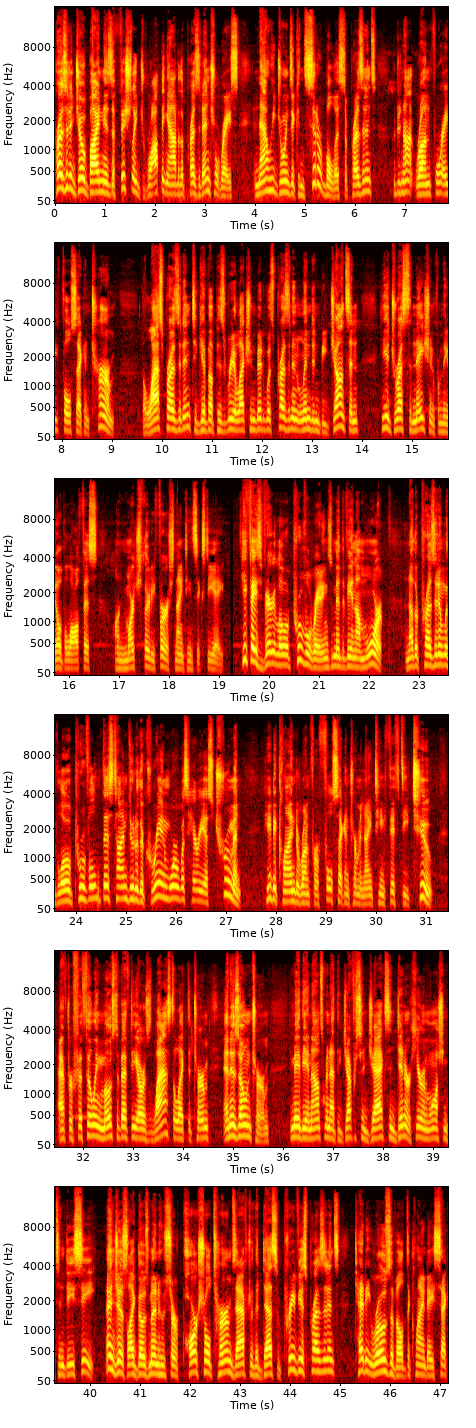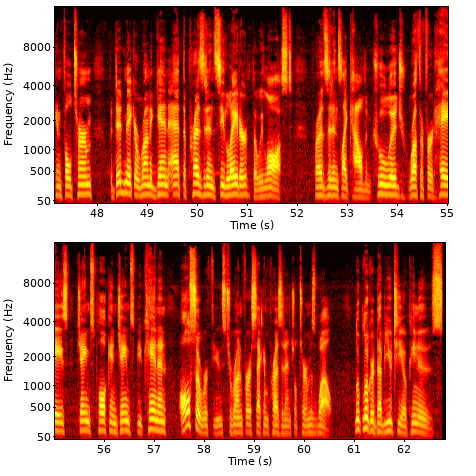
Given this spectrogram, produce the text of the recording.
President Joe Biden is officially dropping out of the presidential race, and now he joins a considerable list of presidents who do not run for a full second term. The last president to give up his reelection bid was President Lyndon B. Johnson. He addressed the nation from the Oval Office on March 31, 1968. He faced very low approval ratings amid the Vietnam War. Another president with low approval, this time due to the Korean War, was Harry S. Truman. He declined to run for a full second term in 1952 after fulfilling most of FDR's last elected term and his own term. He made the announcement at the Jefferson Jackson dinner here in Washington, D.C. And just like those men who served partial terms after the deaths of previous presidents, Teddy Roosevelt declined a second full term, but did make a run again at the presidency later, though he lost. Presidents like Calvin Coolidge, Rutherford Hayes, James Polk, and James Buchanan also refused to run for a second presidential term as well. Luke Lukert, WTOP News.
